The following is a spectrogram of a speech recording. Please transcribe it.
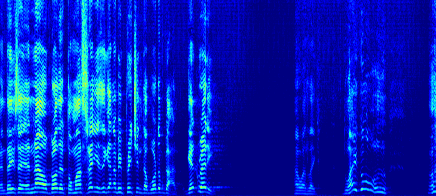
When they say, and now Brother Tomas Reyes is going to be preaching the Word of God. Get ready. I was like, do I go? Or, or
